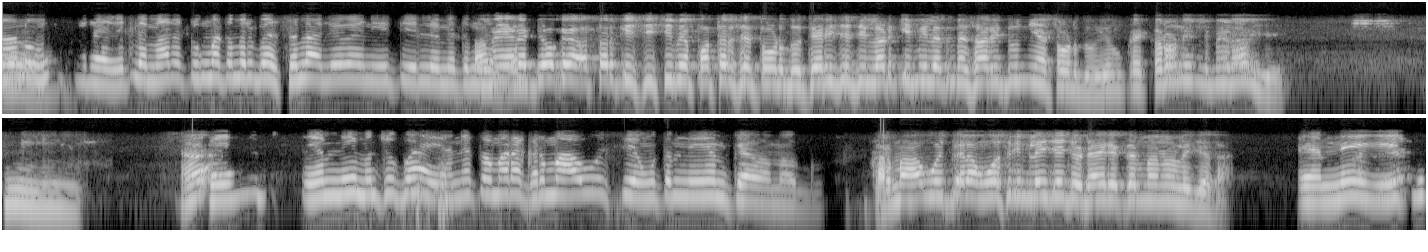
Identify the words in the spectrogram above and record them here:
આનું શું કરાય? એટલે મારે ટૂંકમાં તમારી પાસે સલાહ લેવાની હતી એટલે મેં તમને તમે એને કહો કે અતરકી શીશી મેં પથ્થર સે તોડ દઉં. તેરી જેસી લડકી મિલે તો મેં સારી દુનિયા છોડ દઉં. એવું કઈ કરો ને એટલે મેળ આવી જાય. હમ. હા? એમ નહીં મનસુખભાઈ અને તો મારા ઘરમાં આવવું જ છે હું તમને એમ કહેવા માંગુ. ઘરમાં આવવું જ પેલા ઓસરીમાં લઈ જજો ડાયરેક્ટ ઘરમાં ન લઈ જતા. એમ નહીં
